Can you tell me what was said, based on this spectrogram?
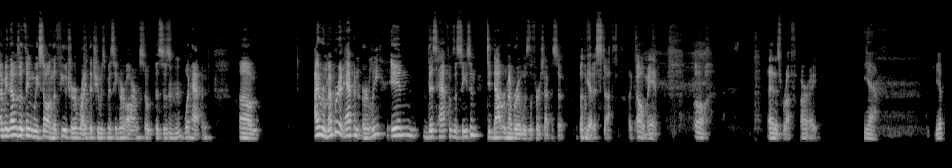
I mean, that was the thing we saw in the future, right? That she was missing her arm. So this is Mhm. what happened. Um, I remember it happened early in this half of the season. Did not remember it was the first episode of Yep. this stuff. Like, oh man, oh, that is rough. All right. Yeah. Yep.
